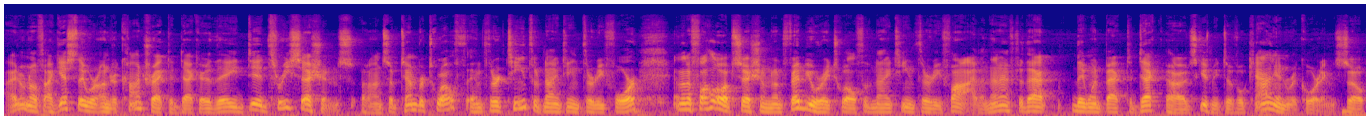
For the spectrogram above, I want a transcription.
I don't know if, I guess they were under contract at Decca. They did three sessions on September 12th and 13th of 1934, and then a follow up session on February 12th of 1935. And then after that, they went back to Decca, uh, excuse me, to Vocalion recordings. So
